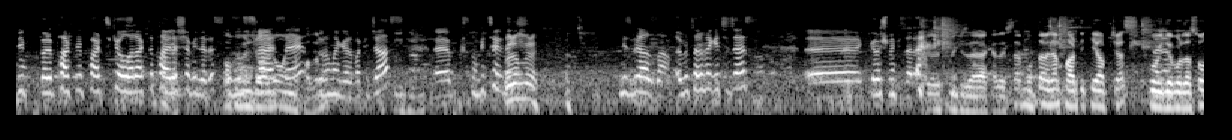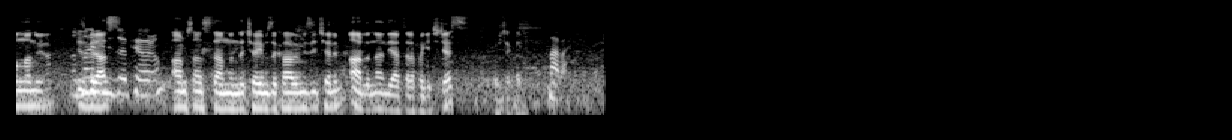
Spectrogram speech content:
Bir böyle part 1 part 2 olarak da paylaşabiliriz. Tabii. Uzun Dokuzuncu ayda on sürerse yapalım. duruma göre bakacağız. E, bu kısmı bitirdik. Buyurun buyurun. Biz birazdan öbür tarafa geçeceğiz. E, görüşmek üzere. Görüşmek üzere arkadaşlar. Muhtemelen part 2 yapacağız. Bu Aynen. video burada sonlanıyor. O Biz zaman biraz- hepinizi öpüyorum. Armsan standında çayımızı kahvemizi içelim. Ardından diğer tarafa geçeceğiz. Hoşçakalın. Bay bay.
